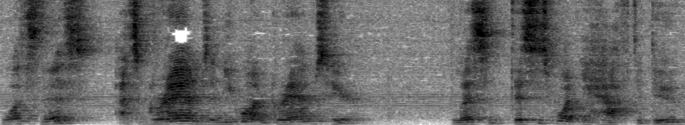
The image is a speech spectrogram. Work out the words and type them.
What's this? That's grams, and you want grams here. Listen, this is what you have to do.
